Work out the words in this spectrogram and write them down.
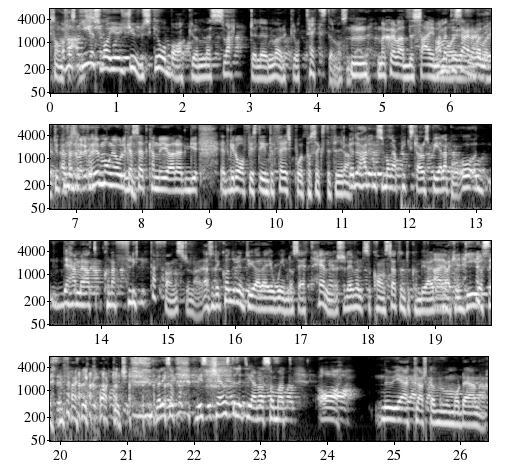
som Ja, fast fanns. Geos var ju ljusgrå bakgrund med svart eller mörkgrå text eller något sånt där. Men själva designen Ja, men var designen ju... var. Du kunde Fast inte- Hur många olika sätt kan du göra ett, ett grafiskt interface på på 64? Ja, du hade inte så många pixlar att spela på. Och det här med att kunna flytta fönstren, alltså det kunde du inte göra i Windows 1 heller, så det är väl inte så konstigt att du inte kunde göra det Nej, varken. Geos eller Final Cartridge. Men liksom, visst känns det lite grann som att, ja, nu jäklar ska vi vara moderna.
